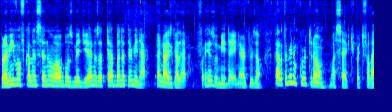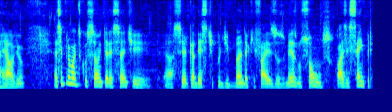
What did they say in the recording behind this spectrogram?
Pra mim vão ficar lançando álbuns medianos até a banda terminar. É nóis, galera. Foi resumido aí, né, Arthurzão? Cara, eu também não curto não o Accept, pra te falar a real, viu? É sempre uma discussão interessante acerca desse tipo de banda que faz os mesmos sons quase sempre.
